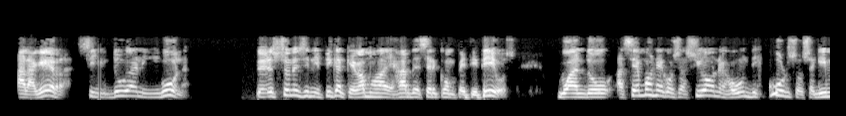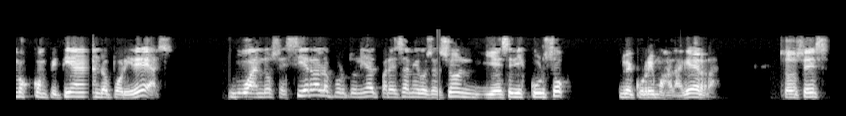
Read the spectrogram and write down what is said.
a la guerra, sin duda ninguna. Pero eso no significa que vamos a dejar de ser competitivos. Cuando hacemos negociaciones o un discurso, seguimos compitiendo por ideas. Cuando se cierra la oportunidad para esa negociación y ese discurso, recurrimos a la guerra. Entonces,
